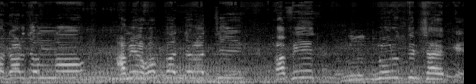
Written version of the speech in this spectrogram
রাখার জন্য আমি আহ্বান জানাচ্ছি হাফিজ নুরুদ্দিন সাহেবকে।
